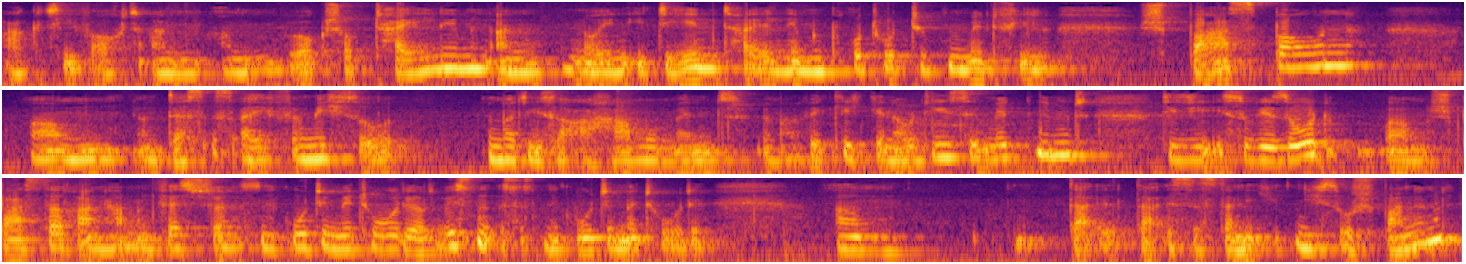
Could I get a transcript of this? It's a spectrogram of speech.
aktiv auch am, am, Workshop teilnehmen, an neuen Ideen teilnehmen, Prototypen mit viel Spaß bauen. Ähm, und das ist eigentlich für mich so immer dieser Aha-Moment, wenn man wirklich genau diese mitnimmt, die, die sowieso ähm, Spaß daran haben und feststellen, es ist eine gute Methode oder wissen, es ist eine gute Methode. Ähm, da, da ist es dann nicht, nicht so spannend.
